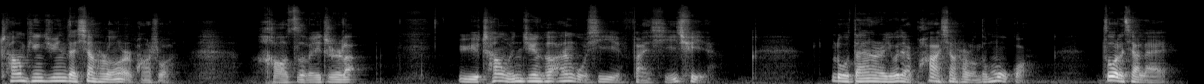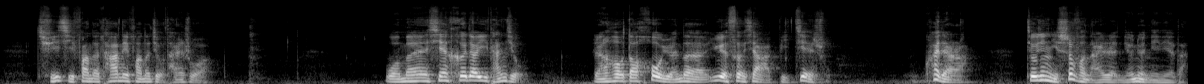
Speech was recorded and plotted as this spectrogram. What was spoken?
昌平君在项少龙耳旁说。好自为之了。与昌文君和安谷西反席去也。陆丹儿有点怕项少龙的目光，坐了下来，取起放在他那方的酒坛，说：“我们先喝掉一坛酒，然后到后园的月色下比剑术。快点啊！究竟你是否男人？”扭扭捏捏的。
